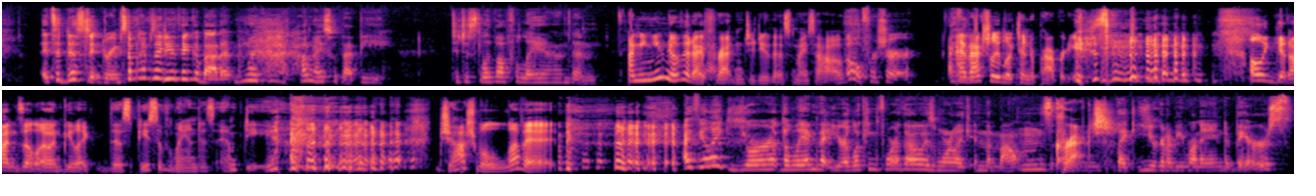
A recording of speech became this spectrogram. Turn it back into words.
it's a distant dream. Sometimes I do think about it. I'm like, God, how nice would that be to just live off the land and. I mean, you know that I've threatened to do this myself. Oh, for sure. I think I've actually looked into properties. I'll get on Zillow and be like, this piece of land is empty. Josh will love it. I feel like you're the land that you're looking for though is more like in the mountains. and, Correct. like you're gonna be running into bears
